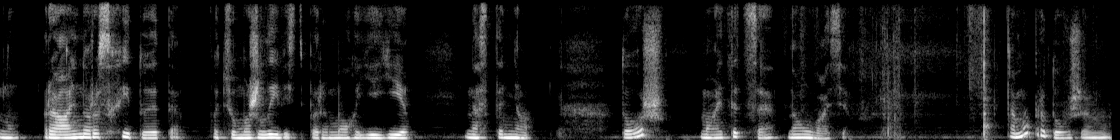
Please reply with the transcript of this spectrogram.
ну, реально розхитуєте оцю можливість перемоги, її настання. Тож, майте це на увазі. А ми продовжуємо.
